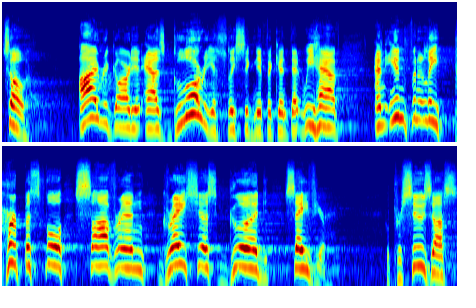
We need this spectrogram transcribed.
So, I regard it as gloriously significant that we have an infinitely purposeful, sovereign, gracious, good Savior who pursues us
